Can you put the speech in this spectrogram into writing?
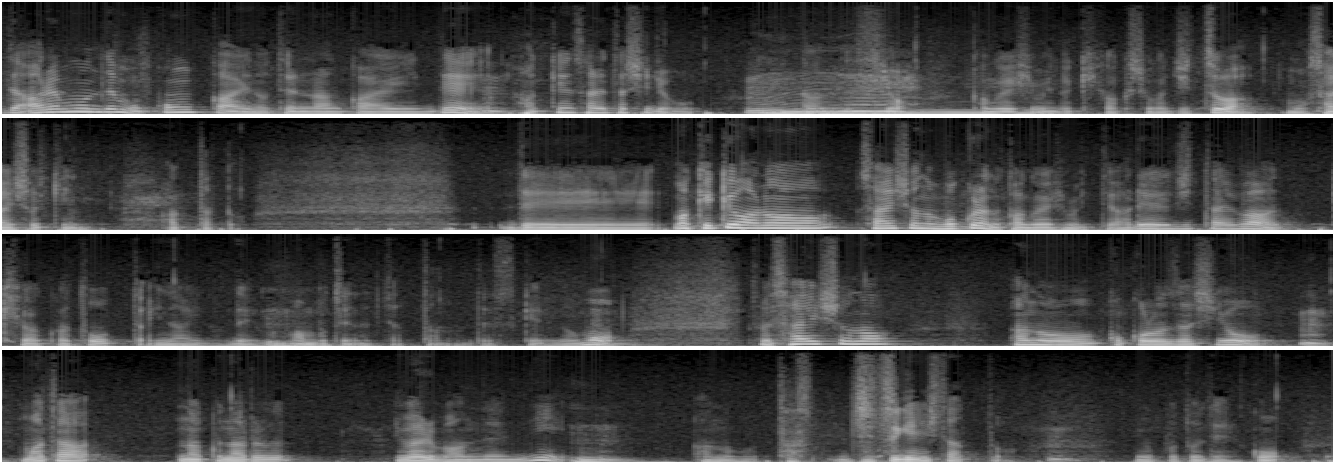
であれもでも今回の展覧会で発見された資料なんですよ、かぐや姫の企画書が実はもう最初期にあったと。で、まあ、結局あの最初の僕らのかぐや姫ってあれ自体は企画が通ってはいないので、まあ、ボツになっちゃったんですけれども、それ最初のあの志をうん。また亡くなるいわゆる晩年に、うん。あのた実現したとうん。いうことでこう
